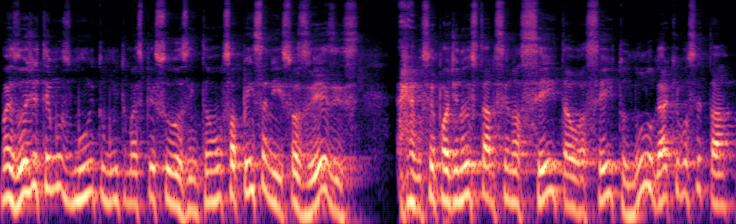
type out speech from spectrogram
mas hoje temos muito, muito mais pessoas. Então, só pensa nisso. Às vezes, você pode não estar sendo aceita ou aceito no lugar que você está,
